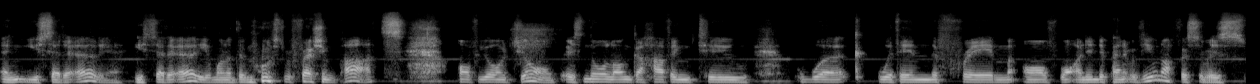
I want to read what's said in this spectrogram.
and you said it earlier. You said it earlier. One of the most refreshing parts of your job is no longer having to work within the frame of what an independent reviewing officer has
